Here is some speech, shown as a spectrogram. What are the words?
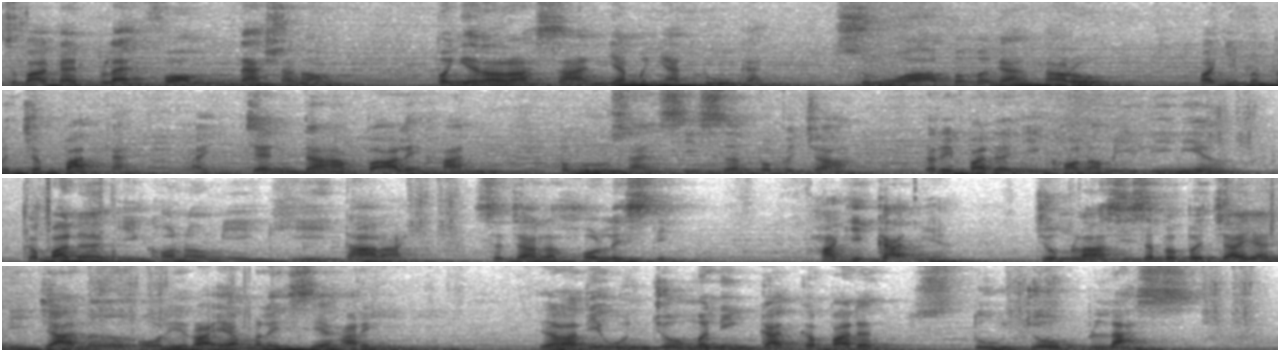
sebagai platform nasional penyelarasan yang menyatukan semua pemegang taruh bagi mempercepatkan agenda peralihan pengurusan sisa pepecah daripada ekonomi linear kepada ekonomi kitaran secara holistik. Hakikatnya, jumlah sisa pepecah yang dijana oleh rakyat Malaysia hari ini telah diunjung meningkat kepada 17.03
